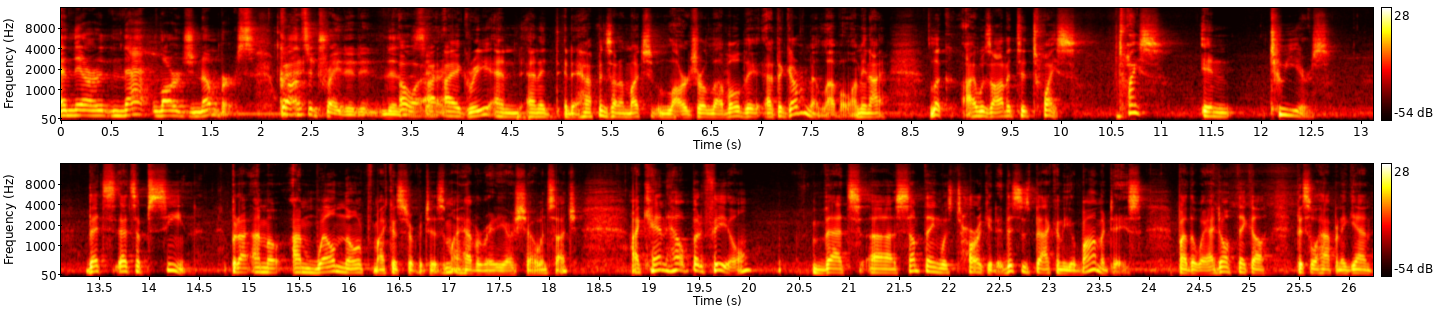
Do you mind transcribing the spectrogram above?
and they are in that large numbers, Well, concentrated in, in Oh, I. I agree, and and it, it happens on a much larger level the, at the government level. I mean, I look, I was audited twice, twice in two years. That's that's obscene. But I, I'm a, I'm well known for my conservatism. I have a radio show and such. I can't help but feel that uh, something was targeted. This is back in the Obama days, by the way. I don't think I'll, this will happen again.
